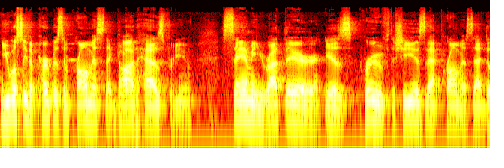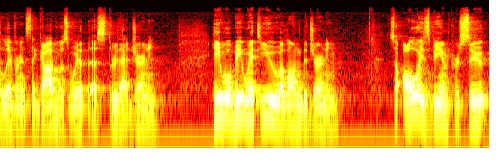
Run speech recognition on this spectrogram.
you will see the purpose and promise that God has for you. Sammy, right there, is proof that she is that promise, that deliverance, that God was with us through that journey. He will be with you along the journey. So always be in pursuit.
